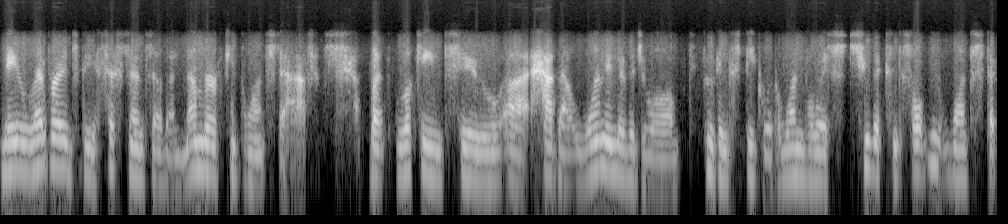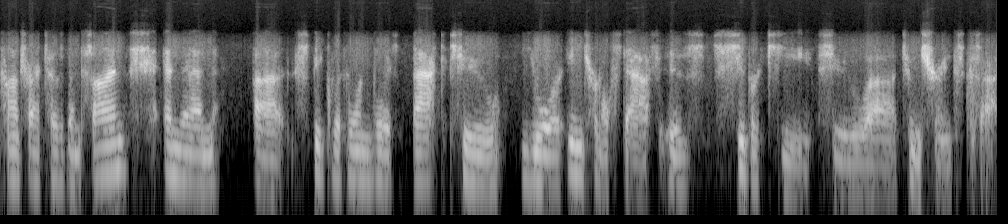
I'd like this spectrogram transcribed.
may leverage the assistance of a number of people on staff, but looking to uh, have that one individual who can speak with one voice to the consultant once the contract has been signed, and then uh, speak with one voice back to your internal staff is super key to, uh, to ensuring success.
